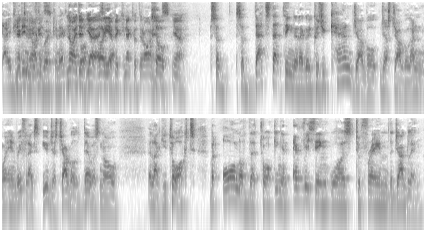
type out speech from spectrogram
I, I Connect didn't the use audience. the word connect No, I did. Oh, yeah, I oh, said you yeah. have to connect with their audience. So- yeah. So so that's that thing that I go because you can juggle just juggle. And in reflex you just juggled there was no like you talked but all of the talking and everything was to frame the juggling.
